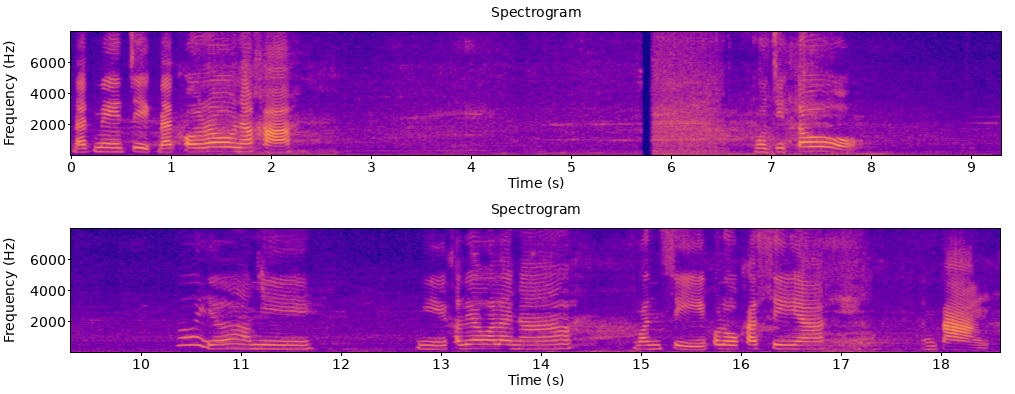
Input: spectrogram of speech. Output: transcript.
แบ็กเมจิกแบ็กคอรัลนะคะ โมจิโต้เฮ้ยเยอะอะมี มีเขาเรียกว่าอะไรนะบอลสีโคโลคาเซีย ต่างๆ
